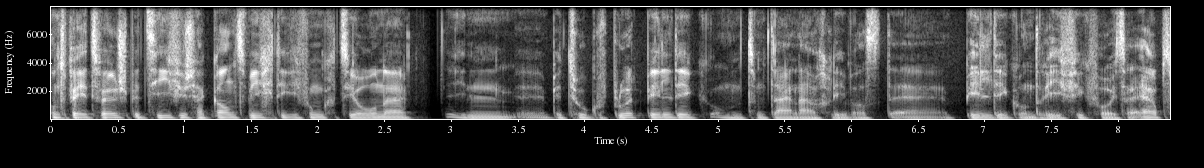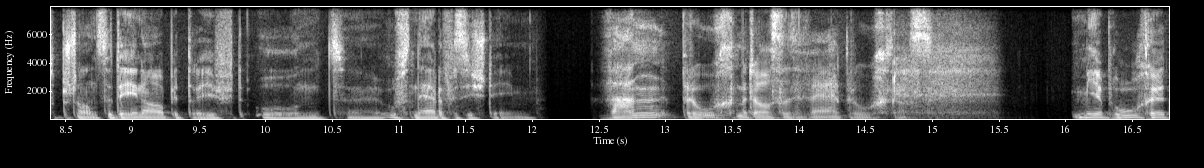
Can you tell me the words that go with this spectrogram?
Und B12 spezifisch hat ganz wichtige Funktionen in äh, Bezug auf Blutbildung und zum Teil auch ein bisschen, was die Bildung und Reifung von unserer Erbsubstanz, der DNA betrifft und äh, aufs Nervensystem. Wann braucht man das oder wer braucht das? Wir brauchen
